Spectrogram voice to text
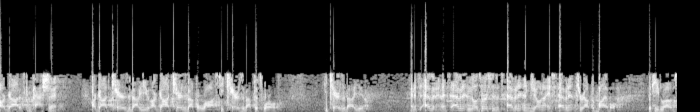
Our God is compassionate. Our God cares about you. Our God cares about the lost. He cares about this world. He cares about you. And it's evident. It's evident in those verses. It's evident in Jonah. It's evident throughout the Bible that He loves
